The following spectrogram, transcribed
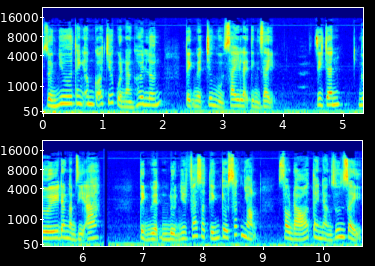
dường như thanh âm gõ chữ của nàng hơi lớn, Tịch Nguyệt chưa ngủ say lại tỉnh dậy. Di chân, ngươi đang làm gì a? Tịnh Nguyệt đột nhiên phát ra tiếng kêu sắc nhọn, sau đó tay nàng run rẩy,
